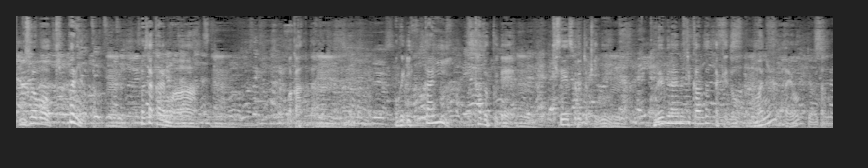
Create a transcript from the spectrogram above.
て、もうそれもきっぱり言った、そしたら彼も「ああ」っつって「分かった」僕一回家族で帰省するときにこれぐらいの時間だったけど間に合ったよって言われたの、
